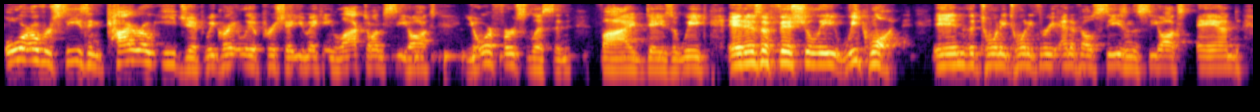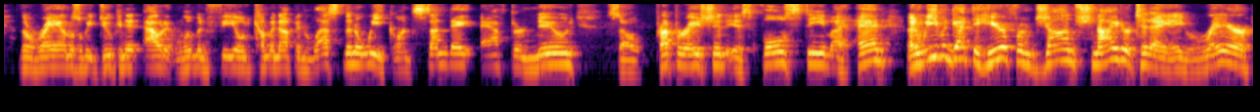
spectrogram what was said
or overseas in Cairo, Egypt. We greatly appreciate you making Locked On Seahawks your first listen five days a week. It is officially week one in the 2023 NFL season. The Seahawks and the Rams will be duking it out at Lumen Field coming up in less than a week on Sunday afternoon. So preparation is full steam ahead. And we even got to hear from John Schneider today, a rare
